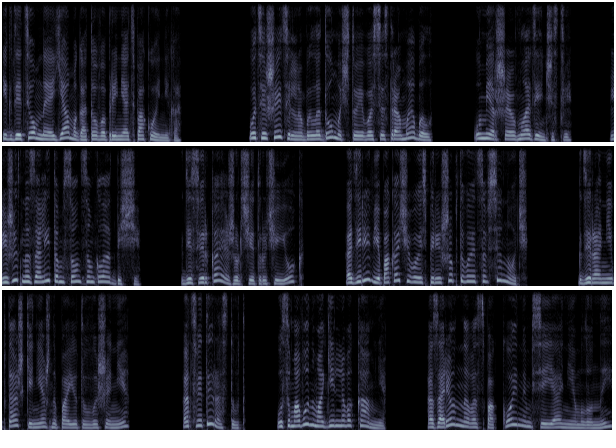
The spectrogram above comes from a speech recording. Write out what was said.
и где темная яма готова принять покойника. Утешительно было думать, что его сестра Мэбл, умершая в младенчестве, лежит на залитом солнцем кладбище, где, сверкая, журчит ручеек, а деревья, покачиваясь, перешептываются всю ночь, где ранние пташки нежно поют в вышине, а цветы растут у самого могильного камня, озаренного спокойным сиянием луны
